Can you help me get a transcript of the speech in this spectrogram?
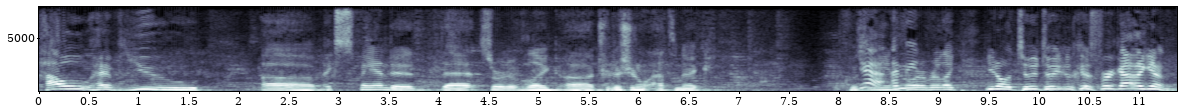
how have you uh, expanded that sort of like uh, traditional ethnic cuisine, Yeah, I or mean- whatever? Like you know, to to because for a guy again,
